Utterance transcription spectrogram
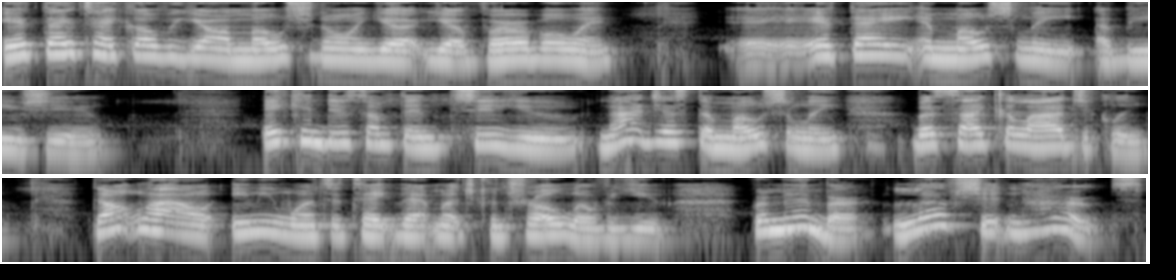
If they take over your emotional and your, your verbal and if they emotionally abuse you, it can do something to you, not just emotionally, but psychologically. Don't allow anyone to take that much control over you. Remember, love shouldn't hurt.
